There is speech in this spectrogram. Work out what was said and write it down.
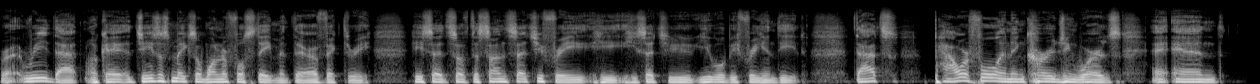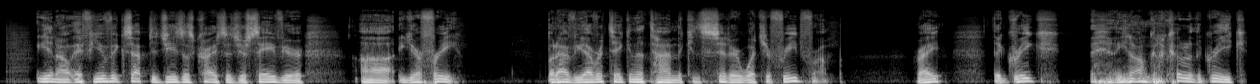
read that. Okay. Jesus makes a wonderful statement there of victory. He said, So if the Son sets you free, he, he sets you, you will be free indeed. That's powerful and encouraging words. And you know, if you've accepted Jesus Christ as your Savior, uh, you're free. But have you ever taken the time to consider what you're freed from? Right? The Greek, you know, I'm going to go to the Greek.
